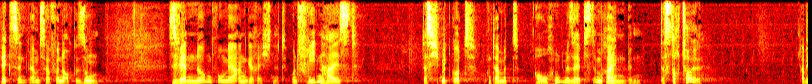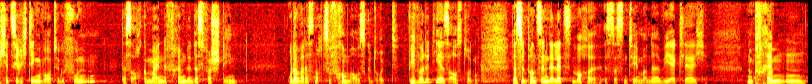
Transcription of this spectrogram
weg sind. Wir haben es ja vorhin auch gesungen. Sie werden nirgendwo mehr angerechnet. Und Frieden heißt, dass ich mit Gott und damit auch mit mir selbst im Reinen bin. Das ist doch toll. Habe ich jetzt die richtigen Worte gefunden? dass auch Gemeindefremde das verstehen? Oder war das noch zu fromm ausgedrückt? Wie würdet ihr es ausdrücken? Das ist übrigens in der letzten Woche ist das ein Thema. Ne? Wie erkläre ich einem Fremden,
